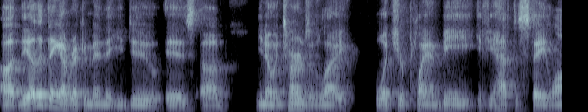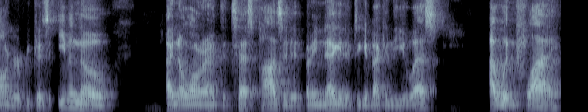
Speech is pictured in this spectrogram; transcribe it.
Uh, the other thing I recommend that you do is, um, you know, in terms of like what's your plan B if you have to stay longer, because even though I no longer have to test positive, I mean, negative to get back in the US, I wouldn't fly.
